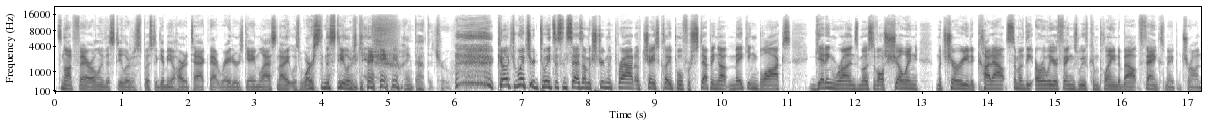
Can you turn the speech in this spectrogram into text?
"It's not fair. Only the Steelers are supposed to give me a heart attack. That Raiders game last night was worse than the Steelers game." Ain't that the truth? Coach Wichard tweets us and says, I'm extremely proud of Chase Claypool for stepping up, making blocks, getting runs, most of all, showing maturity to cut out some of the earlier things we've complained about. Thanks, Mapletron.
